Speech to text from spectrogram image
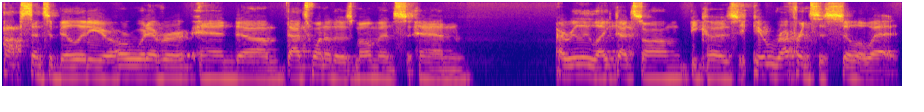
pop sensibility or, or whatever, and um, that's one of those moments. And I really like that song because it references Silhouette.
